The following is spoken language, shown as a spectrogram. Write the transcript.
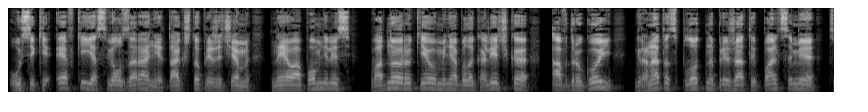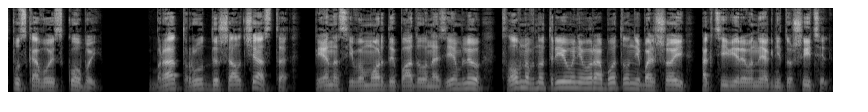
Усики Эвки я свел заранее, так что, прежде чем Нео опомнились, в одной руке у меня было колечко, а в другой — граната с плотно прижатой пальцами спусковой скобой. Брат Рут дышал часто, пена с его морды падала на землю, словно внутри у него работал небольшой активированный огнетушитель.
